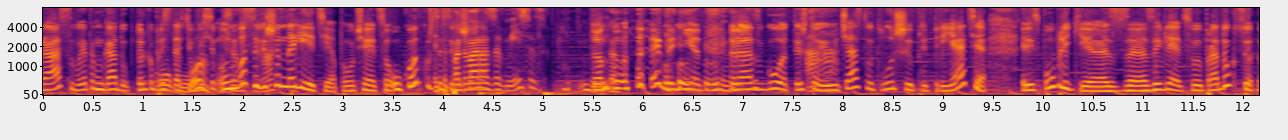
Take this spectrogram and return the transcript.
раз в этом году. Только представьте, Ого, 8 у уже него 18? совершеннолетие, получается, у конкурса Это по два совершенно- раза в месяц? Да ну, это нет, раз в год. Ты что, и участвуют лучшие предприятия республики, заявляют свою продукцию.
